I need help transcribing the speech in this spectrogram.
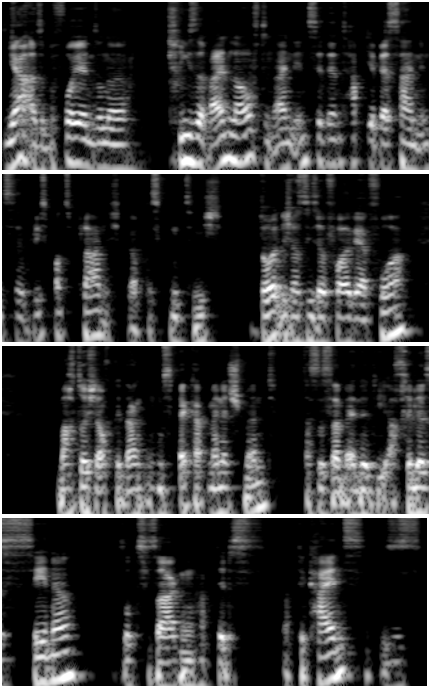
Ja, also bevor ihr in so eine Krise reinlauft, in einen Incident, habt ihr besser einen Incident Response Plan. Ich glaube, das klingt ziemlich deutlich aus dieser Folge hervor. Macht euch auch Gedanken ums Backup Management. Das ist am Ende die Achilles-Szene sozusagen. Habt ihr das, habt ihr keins? Das ist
